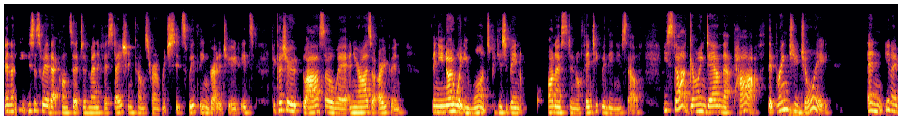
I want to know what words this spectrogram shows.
And I think this is where that concept of manifestation comes from, which sits within gratitude. It's because you are so aware and your eyes are open and you know what you want because you've been honest and authentic within yourself, you start going down that path that brings you mm. joy. And, you know,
